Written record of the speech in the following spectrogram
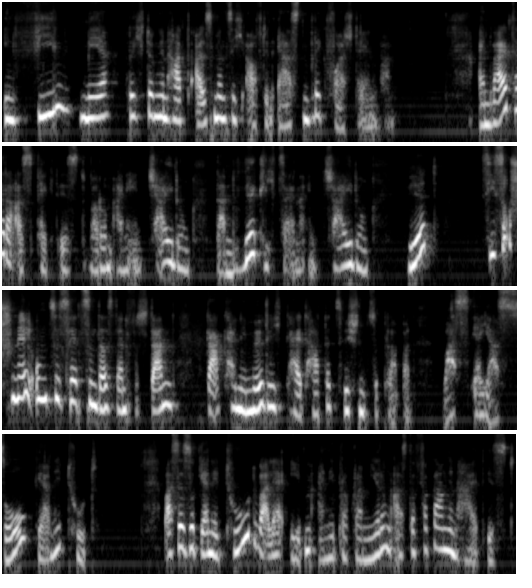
in viel mehr Richtungen hat, als man sich auf den ersten Blick vorstellen kann. Ein weiterer Aspekt ist, warum eine Entscheidung dann wirklich zu einer Entscheidung wird, sie so schnell umzusetzen, dass dein Verstand gar keine Möglichkeit hat, dazwischen zu plappern, was er ja so gerne tut. Was er so gerne tut, weil er eben eine Programmierung aus der Vergangenheit ist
